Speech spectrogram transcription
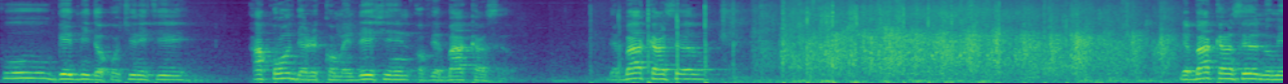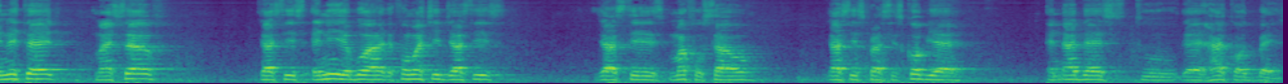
who gave me the opportunity upon the recommendation of the Bar Council. The Bar Council The Bar Council nominated myself, Justice Anin Yeboah, the former Chief Justice, Justice Mafosao, Justice Francis Kobier, and others to the High Court bench.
